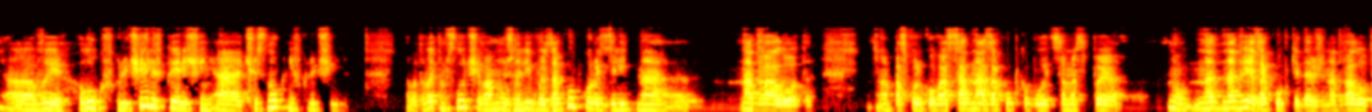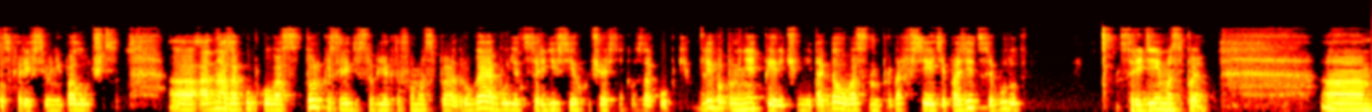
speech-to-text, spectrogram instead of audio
вы лук включили в перечень, а чеснок не включили. Вот в этом случае вам нужно либо закупку разделить на, на два лота, поскольку у вас одна закупка будет с МСП ну, на, на две закупки даже, на два лота, скорее всего, не получится. А, одна закупка у вас только среди субъектов МСП, а другая будет среди всех участников закупки. Либо поменять перечень, и тогда у вас, например, все эти позиции будут среди МСП. А,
